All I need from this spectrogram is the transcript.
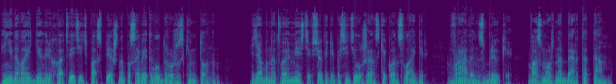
и, не давая Генриху ответить, поспешно посоветовал дружеским тоном. «Я бы на твоем месте все-таки посетил женский концлагерь. В Равенсбрюке. Возможно, Берта там.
